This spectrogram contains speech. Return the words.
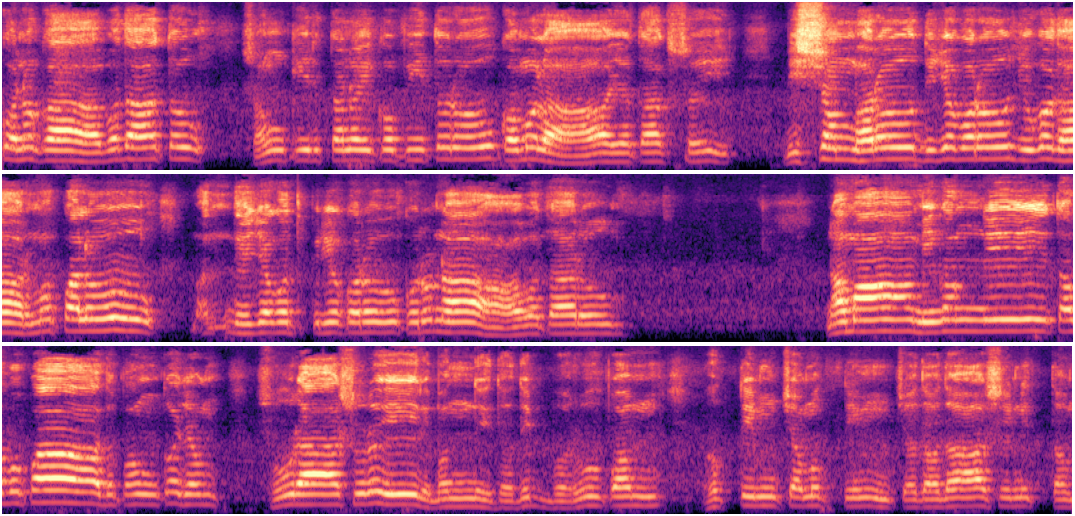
কনকাবদাতৌ সংকীর্তনৈকপিতরৌ বিশ্বম্ভরৌ দ্বিজবরৌ যুগধর্মপালৌ বন্দে জগৎপ্রিয়করৌ করুণাবতারৌ নমামি গঙ্গে তব পাদপঙ্কজম সুরাসুরৈর্বন্দিত দিব্যরূপম ভক্তিম চ মুক্তিম চ দদাসি নিত্যম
